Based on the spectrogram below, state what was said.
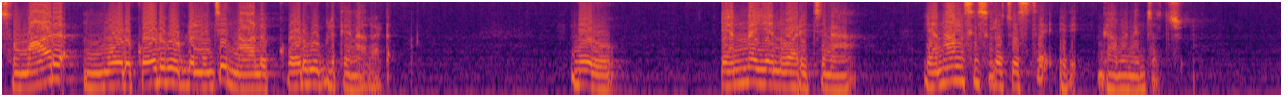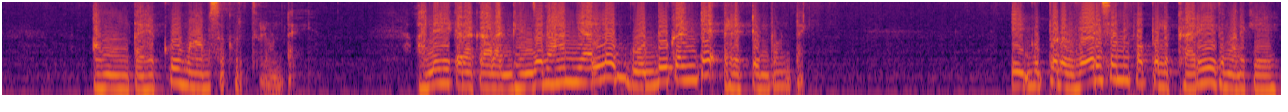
సుమారు మూడు కోడిగుడ్ల నుంచి నాలుగు కోడిగుడ్లు తినాలట. మీరు ఎన్ఐఎన్ వారు ఇచ్చిన ఎనాలసిస్లో చూస్తే ఇది గమనించవచ్చు. అంత ఎక్కువ మాంసకృతులు ఉంటాయి. అనేక రకాల గింజధాన్యాల్లో గుడ్డు కంటే రెట్టింపు ఉంటాయి. ఈ గుప్పుడు వేరుశెనగ పప్పుల ఖరీదు మనకి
